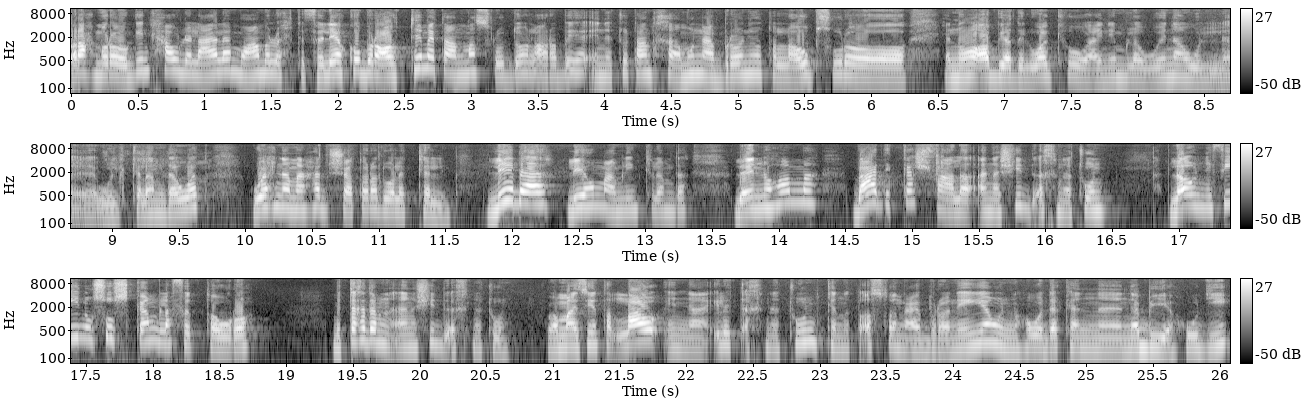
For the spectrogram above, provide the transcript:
فراح مروجين حول العالم وعملوا احتفالية كبرى عتمت عن مصر والدول العربية إن توت عنخ امون عبراني وطلعوه بصورة إن هو أبيض الوجه وعينيه ملونة وال- والكلام دوت. وإحنا ما حدش اعترض ولا اتكلم ليه بقى؟ ليه هم عاملين الكلام ده؟ لأن هم بعد الكشف على أناشيد أخناتون لقوا إن في نصوص كاملة في التوراة متاخدة من أناشيد أخناتون. وهم عايزين يطلعوا إن عائلة أخناتون كانت أصلا عبرانية وإن هو ده كان نبي يهودي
